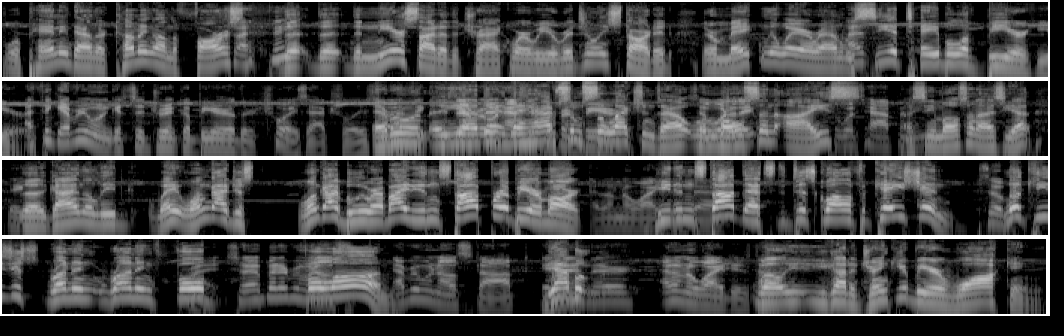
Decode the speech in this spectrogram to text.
we're panning down. They're coming on the far So I think- the, the the near side of the track where we originally started. They're making their way around. We see a table of beer here. I think everyone gets to drink a beer of their choice. Actually, so I Everyone, think- 'cause yeah, everyone they, they a have some different beer. selections out So with what are they- Molson Ice. So what's I see Molson Ice. Yeah, the guy in the lead. Wait, one guy just one guy blew right by. He didn't stop for a beer, Mark. I don't know why he he did didn't that. stop. That's the disqualification. So- Look, he's just running, running full. Right, so, but everyone full else, on. Everyone else stopped. and Yeah, then but- I don't know why he did. Well, you, you got to drink your beer walking.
